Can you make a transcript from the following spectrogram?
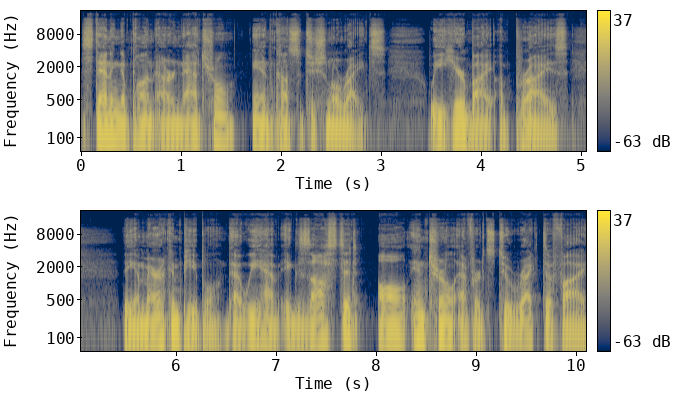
Standing upon our natural and constitutional rights, we hereby apprise the American people that we have exhausted all internal efforts to rectify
